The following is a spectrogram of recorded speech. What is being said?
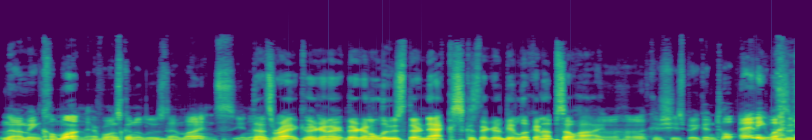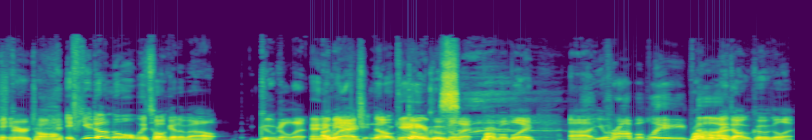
No, I mean, come on, everyone's going to lose their minds. You know, That's right. They're gonna they're gonna lose their necks because they're gonna be looking up so high. uh huh, because she's big and tall. Anyway, is very tall. if you don't know what we're talking about, Google it. I mean, actually, no, games. don't Google it. Probably, uh, you Probably probably not. don't Google it.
